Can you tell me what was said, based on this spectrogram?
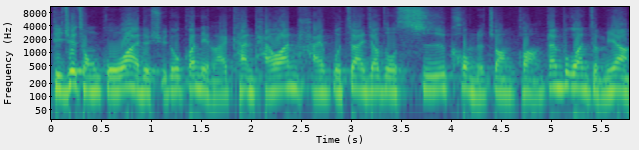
的确，从国外的许多观点来看，台湾还不在叫做失控的状况。但不管怎么样，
